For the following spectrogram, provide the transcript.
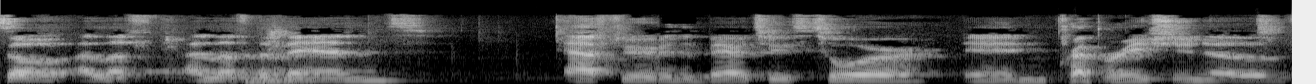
So I left I left the band after the Beartooth tour in preparation of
